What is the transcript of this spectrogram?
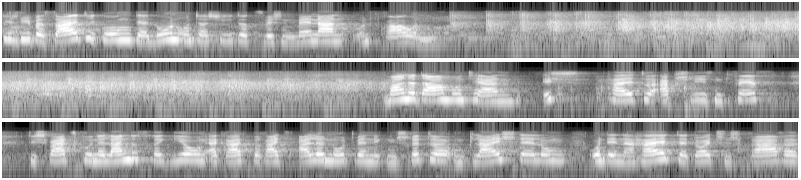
B. die Beseitigung der Lohnunterschiede zwischen Männern und Frauen. Meine Damen und Herren, ich halte abschließend fest, die schwarz-grüne Landesregierung ergreift bereits alle notwendigen Schritte, um Gleichstellung und den Erhalt der deutschen Sprache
